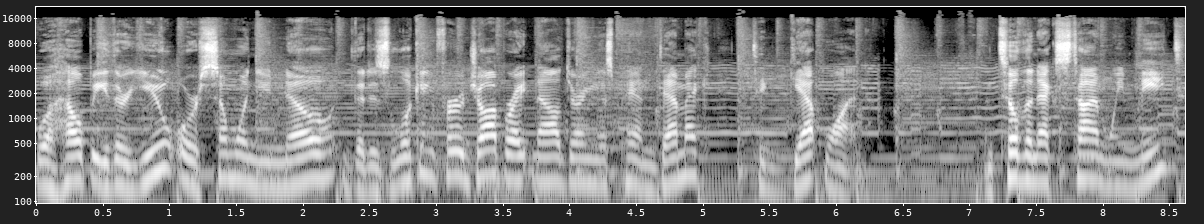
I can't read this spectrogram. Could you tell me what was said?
will help either you or someone you know that is looking for a job right now during this pandemic to get one. Until the next time we meet,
